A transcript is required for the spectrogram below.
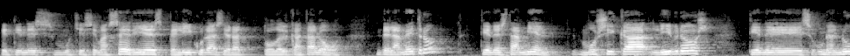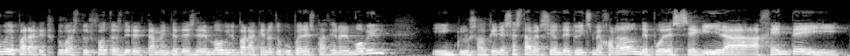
que tienes muchísimas series, películas y ahora todo el catálogo de la Metro Tienes también música, libros, tienes una nube para que subas tus fotos directamente desde el móvil para que no te ocupen espacio en el móvil. Incluso tienes esta versión de Twitch mejorada donde puedes seguir a, gente y,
